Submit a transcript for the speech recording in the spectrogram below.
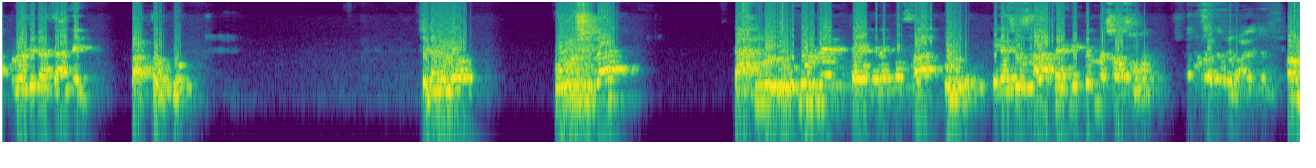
আপনারা যেটা জানেন, পার্থক্য। সেটা হলো, পুরুষরা টাকুর উপরে প্যান্ট সালাদ করবে। এটা শুধু ক্ষেত্রে না, সবসময়। সব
